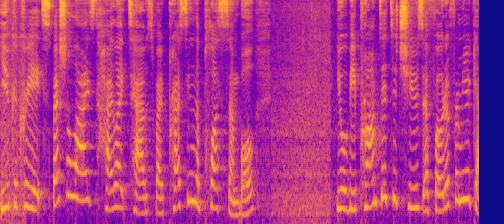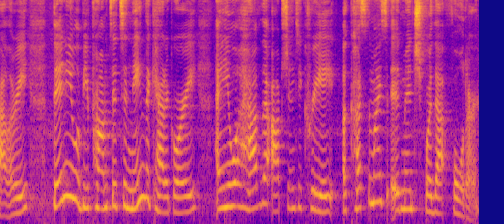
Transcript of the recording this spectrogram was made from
You could create specialized highlight tabs by pressing the plus symbol. You will be prompted to choose a photo from your gallery, then you will be prompted to name the category, and you will have the option to create a customized image for that folder.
